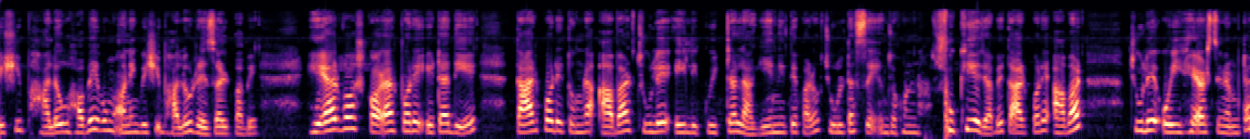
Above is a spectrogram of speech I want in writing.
বেশি ভালো হবে এবং অনেক বেশি ভালো রেজাল্ট পাবে। হেয়ার ওয়াশ করার পরে এটা দিয়ে তারপরে তোমরা আবার চুলে এই লিকুইডটা লাগিয়ে নিতে পারো। চুলটা যখন শুকিয়ে যাবে, তারপরে আবার চুলে ওই হেয়ার সিরামটা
